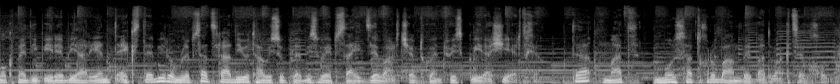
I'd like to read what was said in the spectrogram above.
მოქმედი პირები არიან ტექსტები, რომლებსაც რადიო თავისუფლების ვებსაიტზე ვარჩევ თქვენთვის კვირაში ერთხელ და მათ მოსათხრობ ამბებად ვაქცევ ხოლმე.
